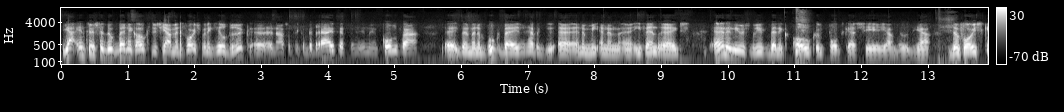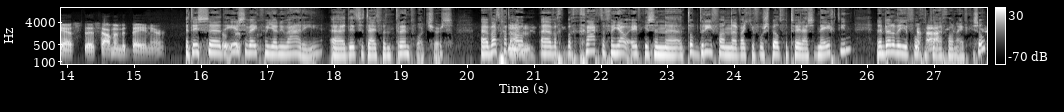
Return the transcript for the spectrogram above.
Ja, intussen ben ik ook, dus ja, met Voice ben ik heel druk. Eh, en naast dat ik een bedrijf heb, in een Conva, eh, ik ben met een boek bezig, heb ik eh, en een, en een eh, eventreeks en een nieuwsbrief, ben ik ook een podcastserie aan het doen. Ja, de Voicecast eh, samen met BNR. Het is eh, de Dat, eerste week van januari. Eh, dit is de tijd van de Trendwatchers. Eh, wat gaat alle, eh, we, graag van jou eventjes een, top 3 van wat je voorspelt voor 2019. En dan bellen we je volgend Ja. jaar gewoon eventjes op.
